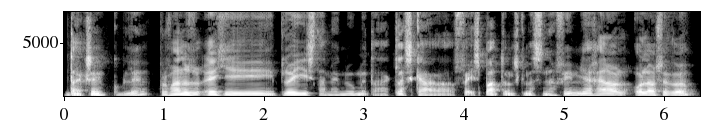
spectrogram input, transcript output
Εντάξει, κουμπλέ. Προφανώς έχει πλοήγηση στα μενού με τα κλασικά face buttons και να συναφεί. Μια χαρά όλα ως εδώ.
